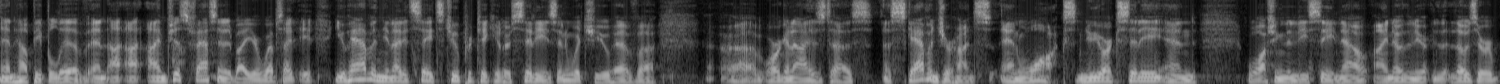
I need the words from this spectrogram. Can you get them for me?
And how people live. And I, am just fascinated by your website. It, you have in the United States two particular cities in which you have uh, uh, organized uh, uh scavenger hunts and walks: New York City and Washington D.C. Now, I know the York, those are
